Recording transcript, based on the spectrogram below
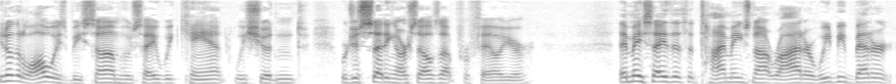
You know, there'll always be some who say we can't, we shouldn't, we're just setting ourselves up for failure. They may say that the timing's not right, or we'd be better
